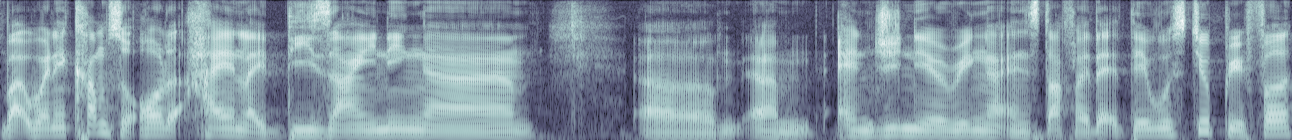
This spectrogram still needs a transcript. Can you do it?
But when it comes to all the high end like designing, um, um, um, engineering uh, and stuff like that, they will still prefer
